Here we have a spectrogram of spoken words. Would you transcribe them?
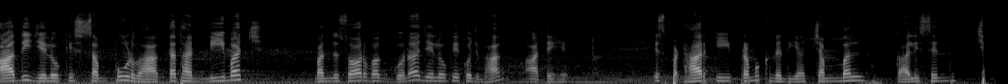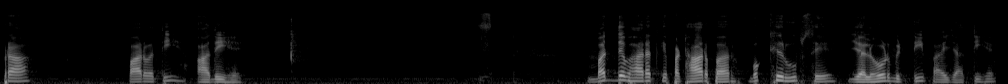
आदि जिलों के संपूर्ण भाग तथा नीमच, मंदसौर व गुना जिलों के कुछ भाग आते हैं। इस पठार की प्रमुख नदियाँ चंबल काली सिंध चिप्रा, पार्वती आदि हैं। मध्य भारत के पठार पर मुख्य रूप से जलोढ़ मिट्टी पाई जाती है।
